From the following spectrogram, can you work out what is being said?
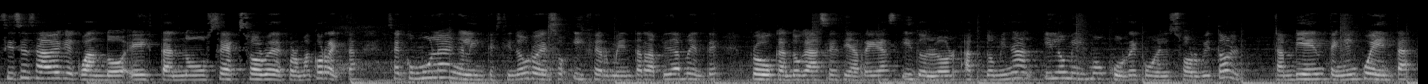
sí se sabe que cuando esta no se absorbe de forma correcta, se acumula en el intestino grueso y fermenta rápidamente, provocando gases, diarreas y dolor abdominal. Y lo mismo ocurre con el sorbitol. También ten en cuenta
